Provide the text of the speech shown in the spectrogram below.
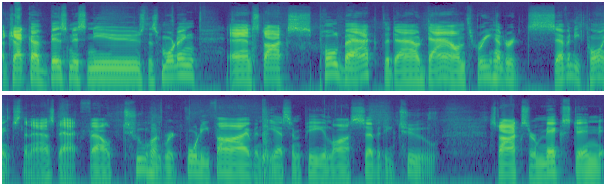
A check of business news this morning, and stocks pulled back. The Dow down 370 points. The Nasdaq fell 245, and the S&P lost 72. Stocks are mixed in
